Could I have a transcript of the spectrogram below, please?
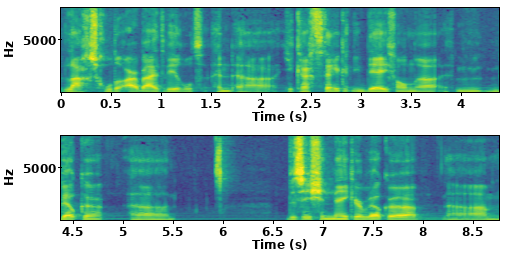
laaggeschoolde arbeidwereld. En je krijgt sterk het idee van welke decision maker, welke ehm,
